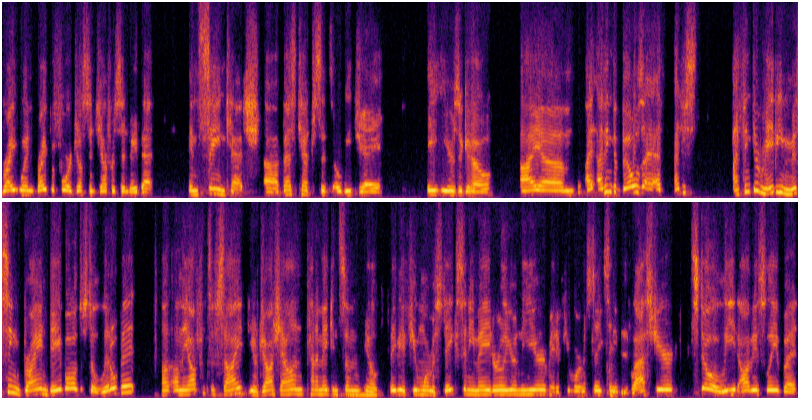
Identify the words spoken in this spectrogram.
right when right before Justin Jefferson made that insane catch, uh, best catch since OBJ eight years ago. I um I, I think the Bills. I, I just I think they're maybe missing Brian Daboll just a little bit on, on the offensive side. You know, Josh Allen kind of making some you know maybe a few more mistakes than he made earlier in the year. Made a few more mistakes than he did last year. Still elite, obviously, but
